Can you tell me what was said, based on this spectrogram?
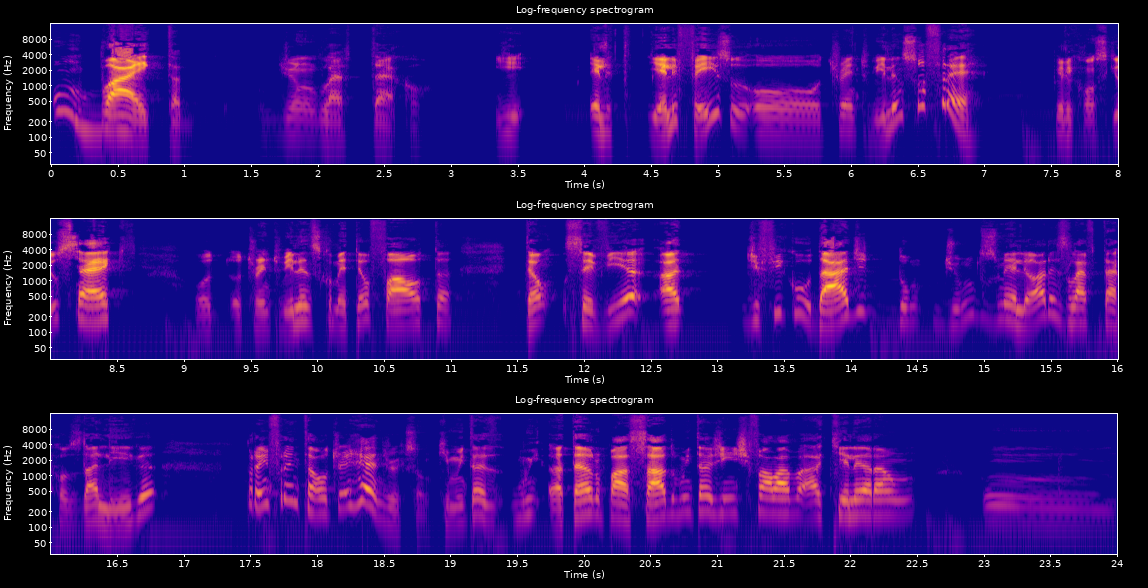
um baita de um left tackle. E ele, e ele fez o, o Trent Williams sofrer. Ele conseguiu sec, o, o Trent Williams cometeu falta. Então, você via a dificuldade do, de um dos melhores left tackles da liga para enfrentar o Trey Hendrickson, que muita, até ano passado muita gente falava que ele era um, um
